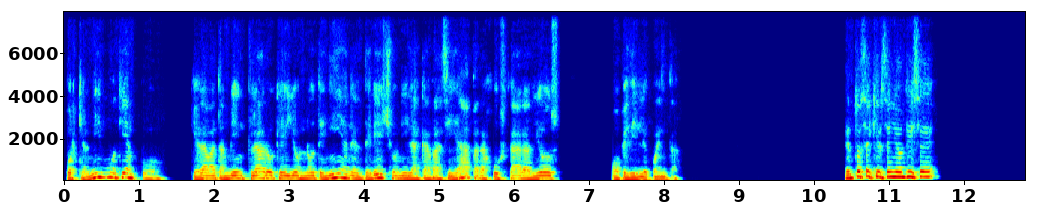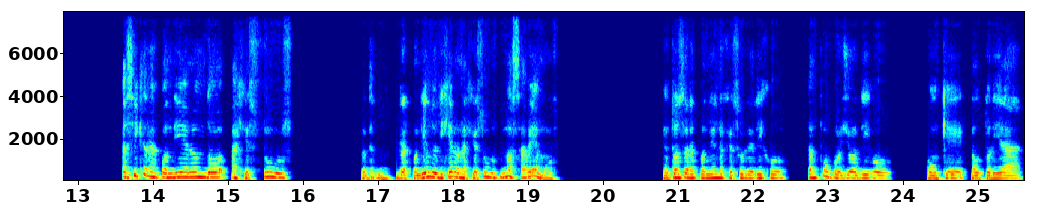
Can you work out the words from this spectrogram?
porque al mismo tiempo quedaba también claro que ellos no tenían el derecho ni la capacidad para juzgar a Dios o pedirle cuenta. Entonces aquí el Señor dice, así que respondieron a Jesús, respondiendo dijeron a Jesús, no sabemos. Entonces respondiendo Jesús le dijo, tampoco yo digo con qué autoridad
